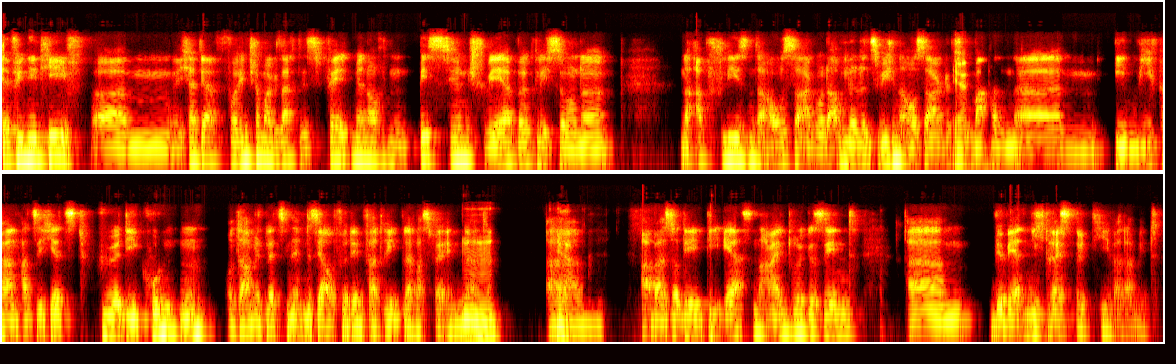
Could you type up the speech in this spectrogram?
Definitiv. Ähm, ich hatte ja vorhin schon mal gesagt, es fällt mir noch ein bisschen schwer, wirklich so eine, eine abschließende Aussage oder auch nur eine Zwischenaussage ja. zu machen. Ähm, inwiefern hat sich jetzt für die Kunden und damit letzten Endes ja auch für den Vertriebler was verändert? Mhm. Ja. Ähm, aber so die, die ersten Eindrücke sind, ähm, wir werden nicht restriktiver damit.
